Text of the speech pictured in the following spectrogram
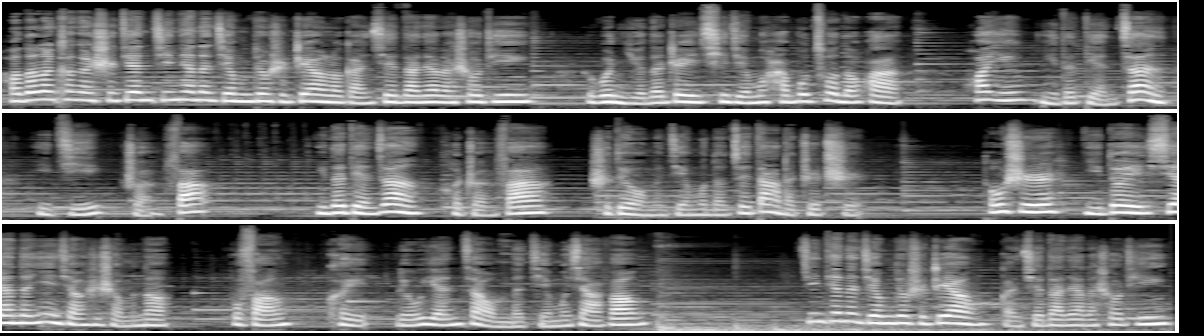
好的，那看看时间，今天的节目就是这样了，感谢大家的收听。如果你觉得这一期节目还不错的话，欢迎你的点赞以及转发。你的点赞和转发是对我们节目的最大的支持。同时，你对西安的印象是什么呢？不妨可以留言在我们的节目下方。今天的节目就是这样，感谢大家的收听，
